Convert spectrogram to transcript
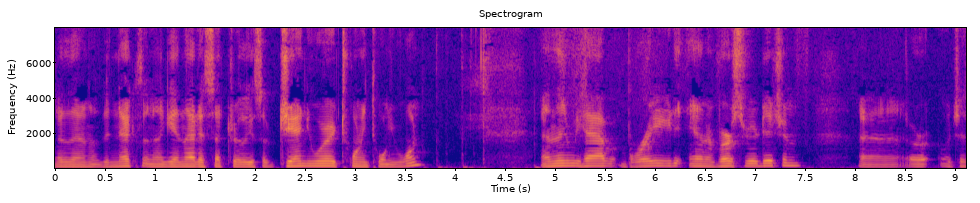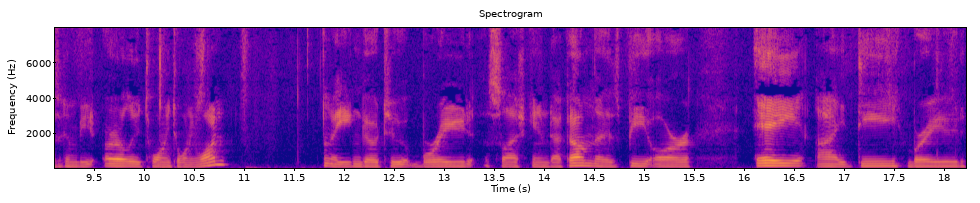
and then the next, and again, that is set to release of January 2021. And then we have Braid Anniversary Edition, or, which is going to be early 2021. Uh, you can go to braid slash game.com. That is B R A I D, Braid.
